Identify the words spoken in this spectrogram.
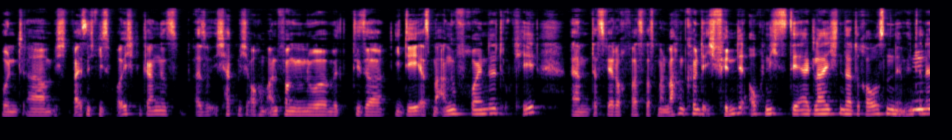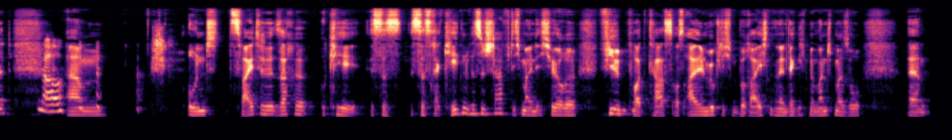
Und ähm, ich weiß nicht, wie es euch gegangen ist. Also ich hatte mich auch am Anfang nur mit dieser Idee erstmal angefreundet. Okay, ähm, das wäre doch was, was man machen könnte. Ich finde auch nichts dergleichen da draußen im mhm. Internet. Genau. Ähm, und zweite Sache, okay, ist das, ist das Raketenwissenschaft? Ich meine, ich höre viele Podcasts aus allen möglichen Bereichen und dann denke ich mir manchmal so, ähm,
